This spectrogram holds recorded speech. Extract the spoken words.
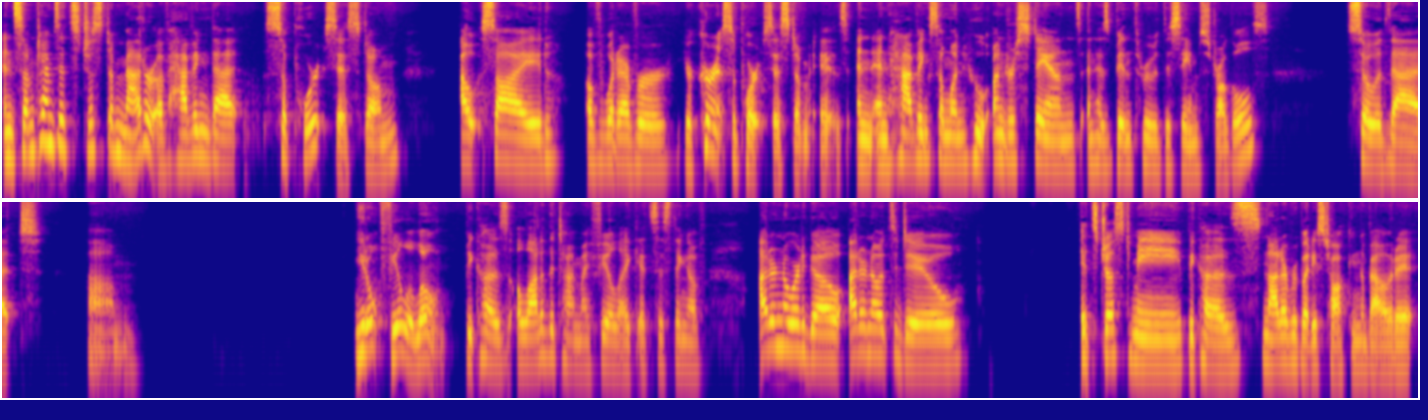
and sometimes it's just a matter of having that support system outside of whatever your current support system is and, and having someone who understands and has been through the same struggles so that um, you don't feel alone because a lot of the time I feel like it's this thing of, I don't know where to go. I don't know what to do. It's just me because not everybody's talking about it.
